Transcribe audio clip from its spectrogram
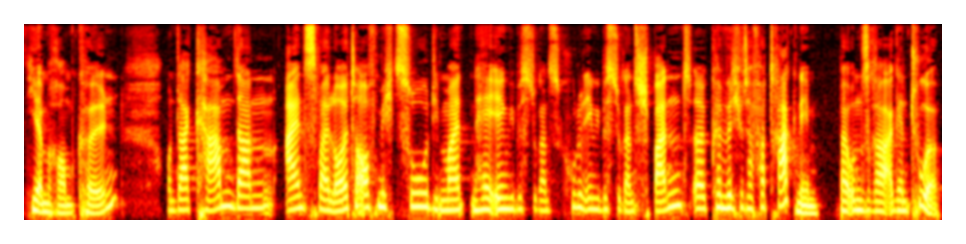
hier im Raum Köln. Und da kamen dann ein, zwei Leute auf mich zu, die meinten, hey, irgendwie bist du ganz cool und irgendwie bist du ganz spannend, äh, können wir dich unter Vertrag nehmen bei unserer Agentur.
